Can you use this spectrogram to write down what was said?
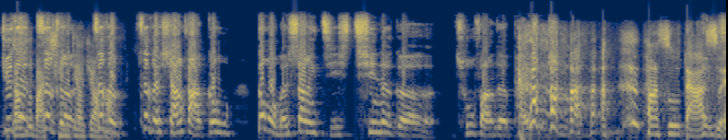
就是、到时候把它清掉就好。这个这个想法跟跟我们上一集清那个。厨房的排水系统，放苏打水，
